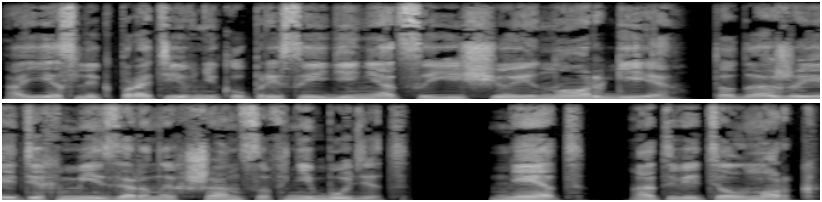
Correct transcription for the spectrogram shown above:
а если к противнику присоединятся еще и Норги, то даже этих мизерных шансов не будет. «Нет», — ответил Норг,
